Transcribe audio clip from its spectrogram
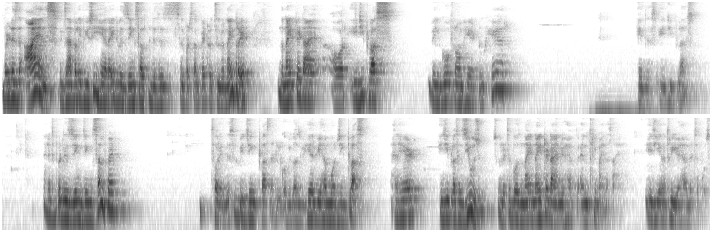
But it is the ions. For example, if you see here, right, with zinc sulfate, this is silver sulfate or silver nitrate. The nitrate or Ag plus will go from here to here. It is Ag plus. And let's put this zinc zinc sulfate. Sorry this will be zinc plus that will go because here we have more zinc plus. And here Ag plus is used. So let's suppose nitrate ion you have the N3 minus ion. AgNO3 you have let's suppose.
